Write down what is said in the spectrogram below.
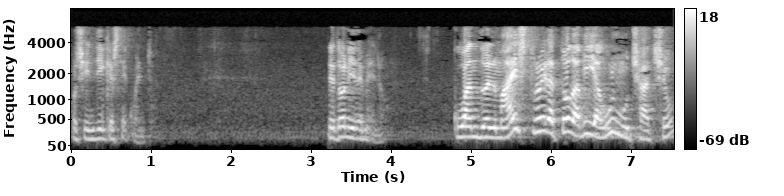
os indique este cuento de Tony de Melo. Cuando el maestro era todavía un muchacho,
